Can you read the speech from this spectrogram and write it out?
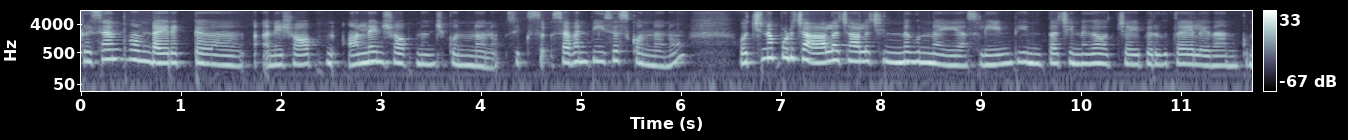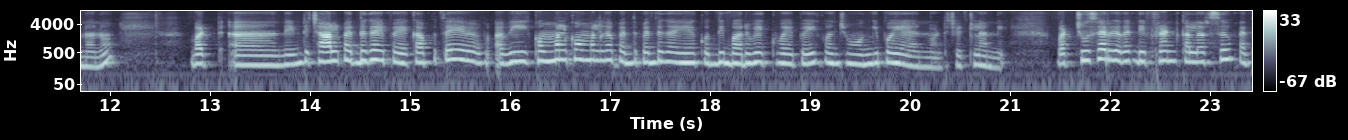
క్రిసాంతమం డైరెక్ట్ uh, అనే షాప్ ఆన్లైన్ షాప్ నుంచి కొన్నాను. సిక్స్ సెవెన్ పీసెస్ కొన్నాను. వచ్చినప్పుడు చాలా చాలా చిన్నగా ఉన్నాయి అసలు ఏంటి ఇంత చిన్నగా వచ్చాయి పెరుగుతాయా లేదా అనుకున్నాను. బట్ ఏంటి చాలా పెద్దగా అయిపోయాయి. కాకపోతే అవి కొమ్మలు కొమ్మలుగా పెద్ద పెద్దగా అయ్యాయి కొద్ది బరువు ఎక్కువైపోయి కొంచెం వంగిపోయాయి అనమాట చెట్లన్నీ. బట్ చూసారు కదా డిఫరెంట్ కలర్స్ పెద్ద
